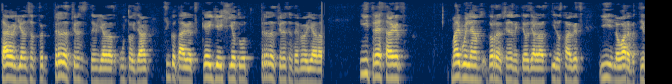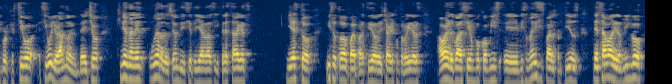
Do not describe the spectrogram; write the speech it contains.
Tyron Johnson, 3 recepciones, 61 yardas, un touchdown, 5 targets. KJ Hill tuvo 3 recepciones, 39 yardas y 3 targets. Mike Williams, 2 recepciones, 22 yardas y 2 targets. Y lo voy a repetir porque sigo, sigo llorando. De hecho, Keenan Allen, una reducción de 17 yardas y 3 targets. Y esto hizo todo para el partido de Chargers contra Raiders. Ahora les voy a decir un poco mis, eh, mis análisis para los partidos de sábado y domingo.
